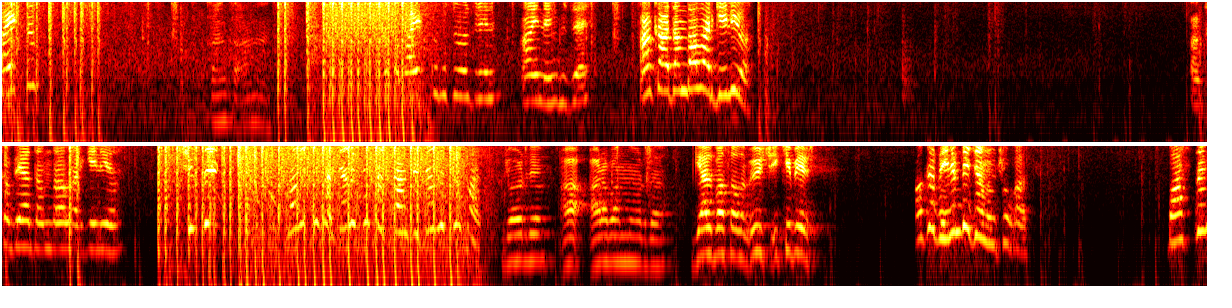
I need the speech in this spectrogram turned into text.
Bayıttım. Kanka aman. Kanka bayıttığımızı öldürelim. Aynen güzel. Kanka adam daha var geliyor. Kanka bir adam daha var geliyor. Çıktı. Canı çok az canı çok az kanka canı çok az. Gördüm. A arabanın orada. Gel basalım. 3 2 1. Kanka benim de canım çok az. Bastım.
